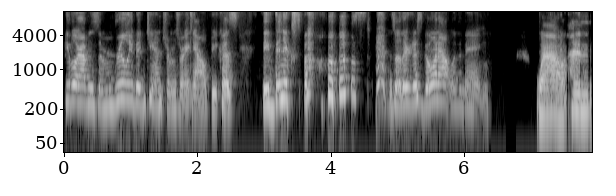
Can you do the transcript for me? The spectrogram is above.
People are having some really big tantrums right now because they've been exposed. so they're just going out with a bang. Wow. And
